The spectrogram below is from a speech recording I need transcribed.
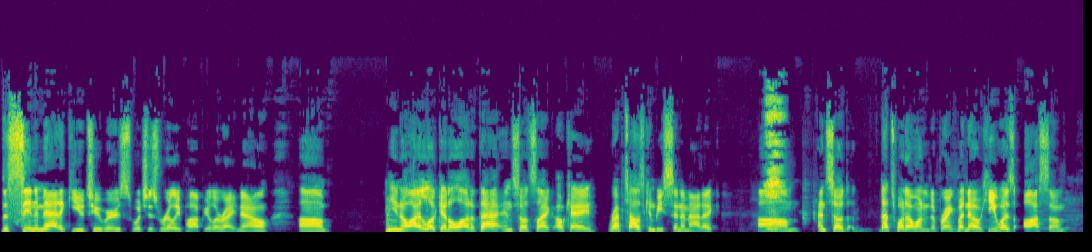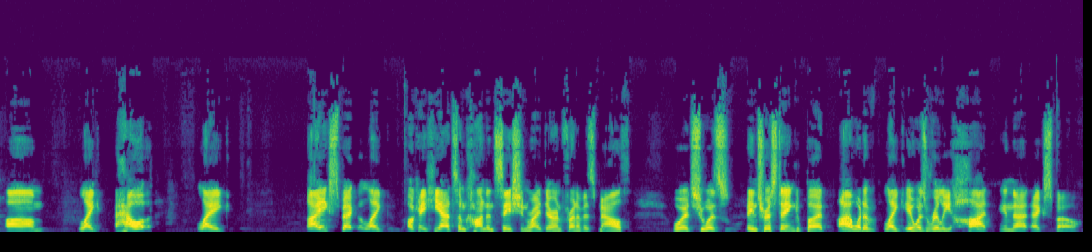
the cinematic YouTubers, which is really popular right now. Um, you know, I look at a lot of that, and so it's like, okay, reptiles can be cinematic, um, and so th- that's what I wanted to bring. But no, he was awesome. Um, like how, like I expect, like okay, he had some condensation right there in front of his mouth, which was interesting. But I would have like it was really hot in that expo,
